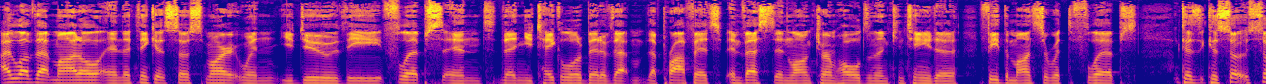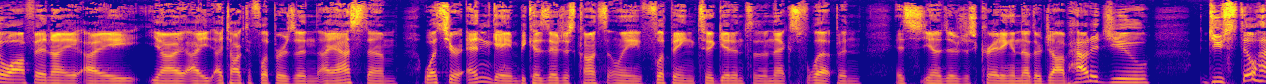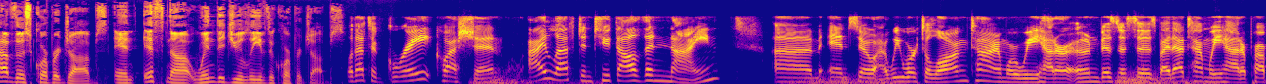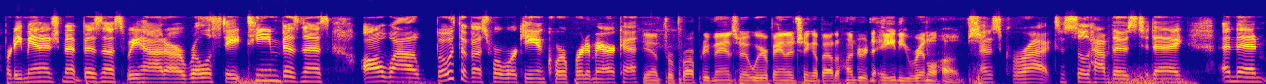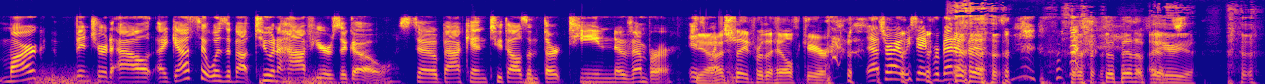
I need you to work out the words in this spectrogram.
I love that model, and I think it's so smart when you do the flips, and then you take a little bit of that the profits, invest in long term holds, and then continue to feed the monster with the flips. Because because so so often I I you know I I talk to flippers and I ask them what's your end game because they're just constantly flipping to get into the next flip, and it's you know they're just creating another job. How did you? Do you still have those corporate jobs? And if not, when did you leave the corporate jobs? Well, that's a great question. I left in 2009. Um, and so uh, we worked a long time where we had our own businesses. By that time, we had a property management business, we had our real estate team business, all while both of us were working in corporate America. Yeah, and for property management, we were managing about 180 rental homes. That is correct. I still have those today. And then Mark ventured out, I guess it was about two and a half years ago. So back in 2013, November. yeah, I he, stayed for the health care. That's right. We stayed for benefits. the benefits. I hear you.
